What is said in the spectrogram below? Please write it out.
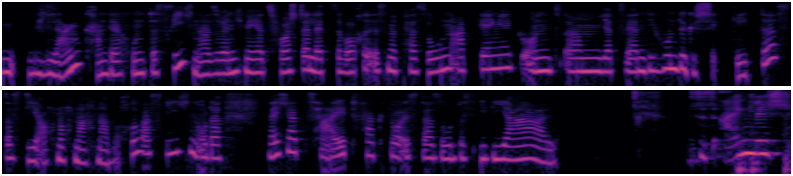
wie lang kann der Hund das riechen? Also wenn ich mir jetzt vorstelle, letzte Woche ist eine Person abgängig und ähm, jetzt werden die Hunde geschickt. Geht das, dass die auch noch nach einer Woche was riechen? Oder welcher Zeitfaktor ist da so das Ideal? Es ist eigentlich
